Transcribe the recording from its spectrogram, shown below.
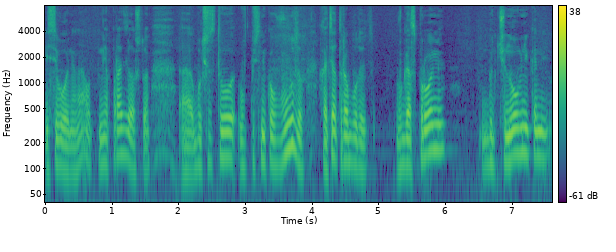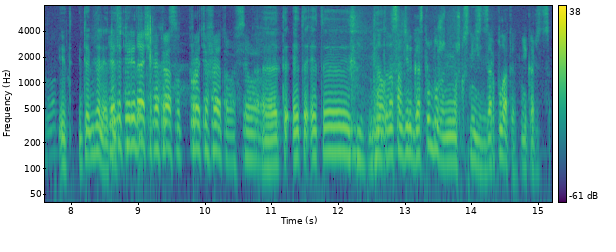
и сегодня, да, вот меня поразило, что а, большинство выпускников вузов хотят работать в «Газпроме», быть чиновниками и, и так далее. То Эта есть, передача как раз вот против этого всего. это, это, это, Ну, это, на самом деле Газпром должен немножко снизить зарплаты, мне кажется.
